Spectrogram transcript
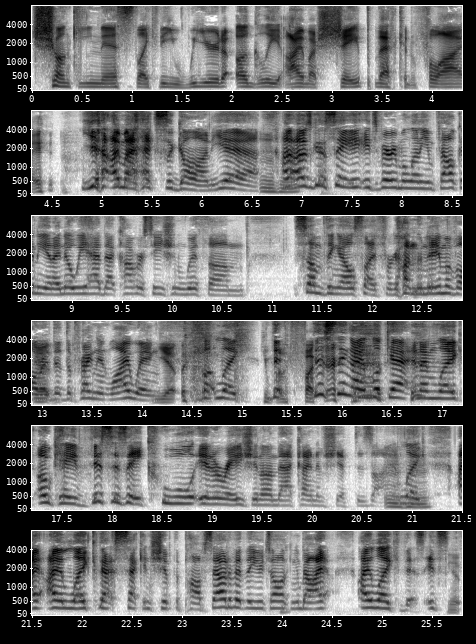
chunkiness like the weird ugly i'm a shape that can fly Yeah, I'm a hexagon. Yeah, Mm-hmm. I, I was gonna say it- it's very Millennium Falcony, and I know we had that conversation with um something else I've forgotten the name of already, Yep. the, the pregnant Y wing. Yep. But like th- this thing, I look at and I'm like, okay, this is a cool iteration on that kind of ship design. Mm-hmm. Like I I like that second ship that pops out of it that you're talking about. I I like this. It's. Yep.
